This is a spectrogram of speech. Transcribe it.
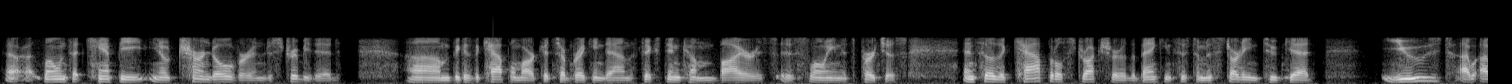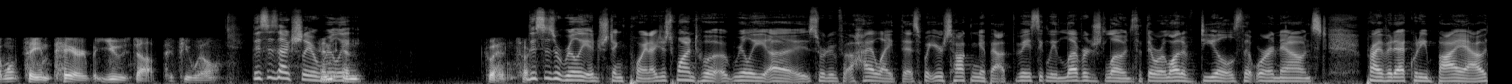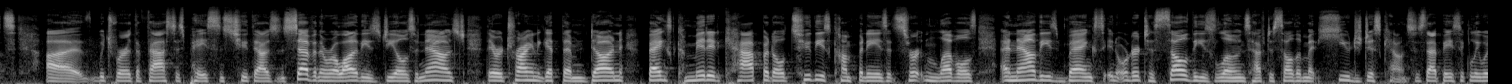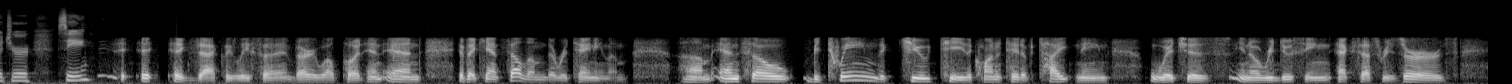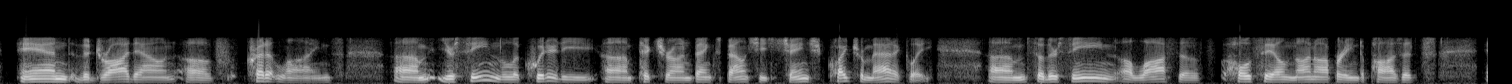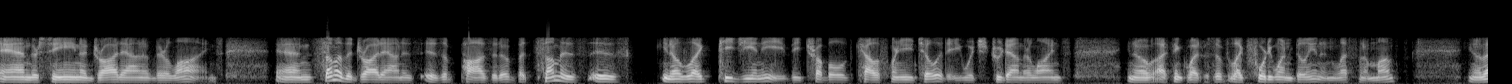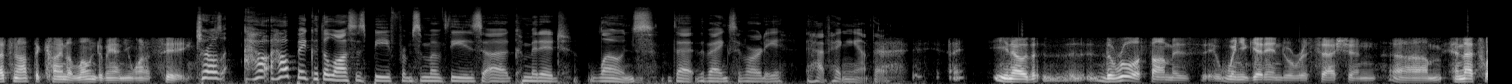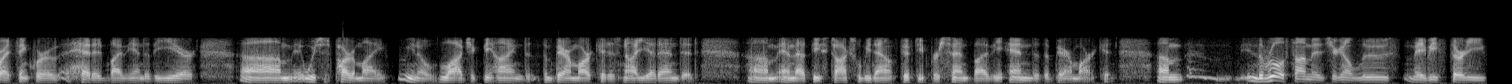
uh, loans that can't be, you know, turned over and distributed um, because the capital markets are breaking down. The fixed income buyer is, is slowing its purchase. And so the capital structure of the banking system is starting to get used. I, I won't say impaired, but used up, if you will. This is actually a really and, and Go ahead. Sorry. This is a really interesting point. I just wanted to uh, really uh, sort of highlight this. What you're talking about, basically leveraged loans. That there were a lot of deals that were announced, private equity buyouts, uh, which were at the fastest pace since 2007. There were a lot of these deals announced. They were trying to get them done. Banks committed capital to these companies at certain levels, and now these banks, in order to sell these loans, have to sell them at huge discounts. Is that basically what you're seeing? Exactly, Lisa. Very well put. And and if they can't sell them, they're retaining them. Um, and so between the QT, the quantitative tightening, which is you know reducing excess reserves, and the drawdown of credit lines, um, you're seeing the liquidity um, picture on banks' balance sheets change quite dramatically. Um, so they're seeing a loss of wholesale non-operating deposits and they're seeing a drawdown of their lines. And some of the drawdown is is a positive, but some is is you know like PG&E, the troubled California utility, which drew down their lines. You know, I think what was it, like 41 billion in less than a month you know that's not the kind of loan demand you want to see. Charles, how how big could the losses be from some of these uh, committed loans that the banks have already have hanging out there? You know, the, the rule of thumb is when you get into a recession, um, and that's where I think we're headed by the end of the year, um, which is part of my you know logic behind the bear market has not yet ended, um, and that these stocks will be down 50% by the end of the bear market. Um, the rule of thumb is you're going to lose maybe 30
